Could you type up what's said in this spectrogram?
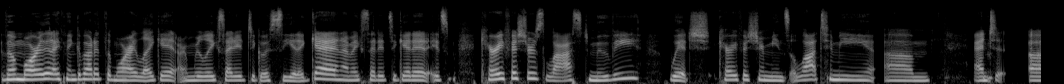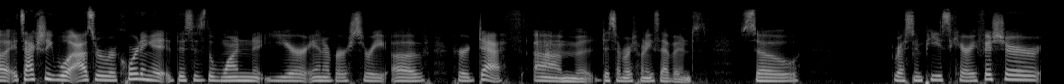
the more that I think about it, the more I like it. I'm really excited to go see it again. I'm excited to get it. It's Carrie Fisher's last movie, which Carrie Fisher means a lot to me. Um, and uh, it's actually, well, as we're recording it, this is the one year anniversary of her death, um, December 27th. So rest in peace, Carrie Fisher.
